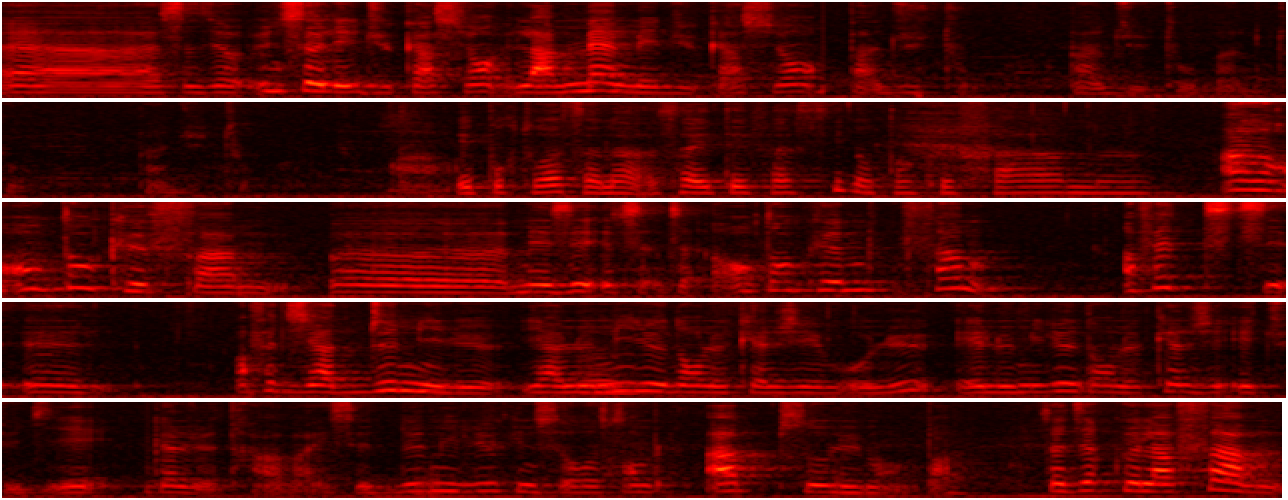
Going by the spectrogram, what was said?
euh, c'est-à-dire une seule éducation, la même éducation. Pas du tout, pas du tout, pas du tout, pas du tout. Voilà. Et pour toi, ça, n'a- ça a été facile en tant que femme? Alors, en tant que femme, euh, mais en tant que femme, en fait, euh, en fait, il y a deux milieux. Il y a le Mm. milieu dans lequel j'évolue et le milieu dans lequel j'ai étudié, lequel je travaille. C'est deux milieux qui ne se ressemblent absolument pas. C'est-à-dire que la femme,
